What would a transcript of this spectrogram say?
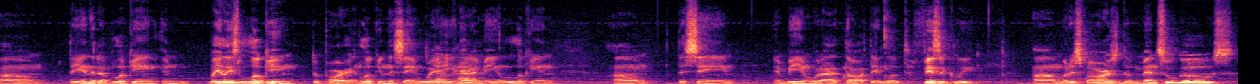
um, they ended up looking and, but at least looking the part and looking the same way. You know what I mean? Looking um, the same and being what I thought they looked physically. Um, but as far as the mental goes,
